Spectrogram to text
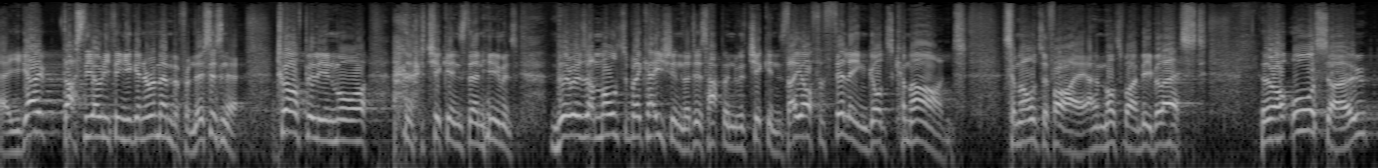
There you go. That's the only thing you're going to remember from this, isn't it? 12 billion more chickens than humans. There is a multiplication that has happened with chickens. They are fulfilling God's command to multiply and multiply and be blessed. There are also,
